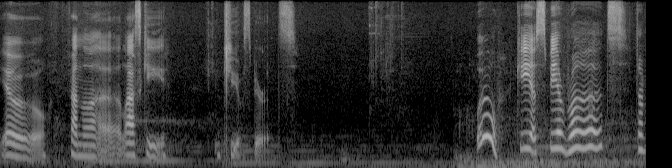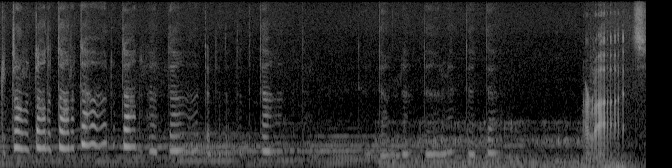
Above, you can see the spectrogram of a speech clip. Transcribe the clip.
Yo, found the uh, last key. Key of spirits. Woo! Key of spirits. Dun, dun, dun, All right. Let's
